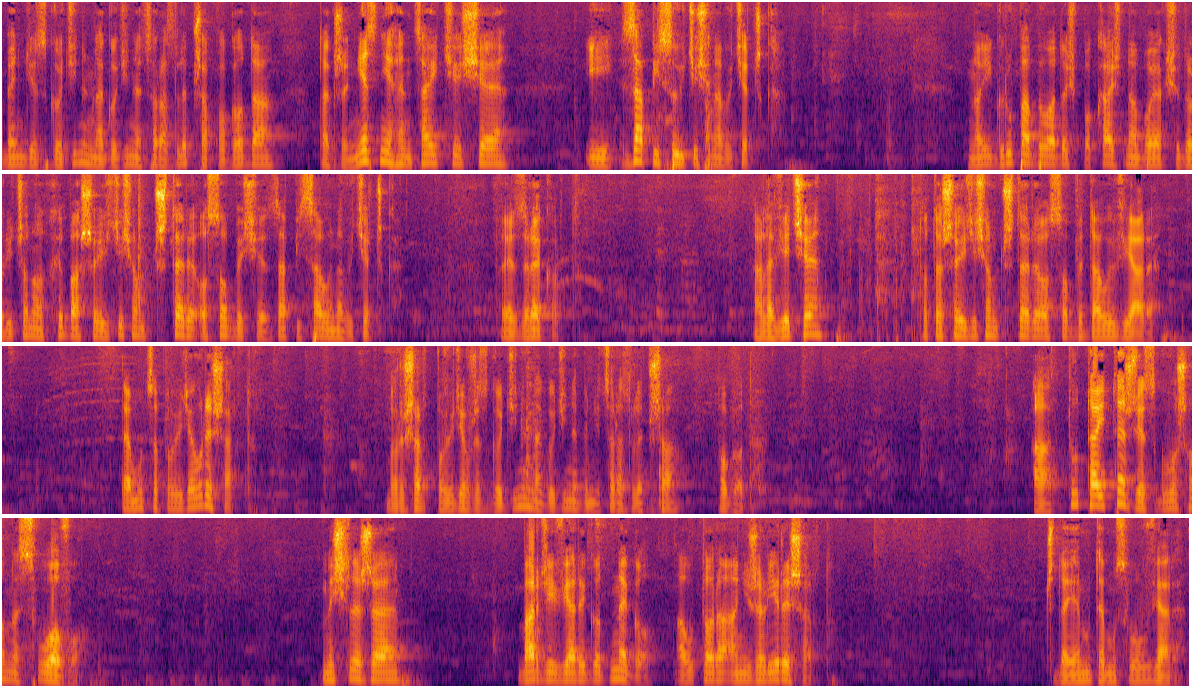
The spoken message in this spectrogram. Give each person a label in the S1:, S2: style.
S1: będzie z godziny na godzinę coraz lepsza pogoda, także nie zniechęcajcie się i zapisujcie się na wycieczkę. No i grupa była dość pokaźna, bo jak się doliczono, chyba 64 osoby się zapisały na wycieczkę. To jest rekord. Ale wiecie, to te 64 osoby dały wiarę temu, co powiedział Ryszard. Bo Ryszard powiedział, że z godziny na godzinę będzie coraz lepsza pogoda. A tutaj też jest głoszone słowo. Myślę, że bardziej wiarygodnego autora aniżeli Ryszard. Czy dajemy temu słowu wiarę?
